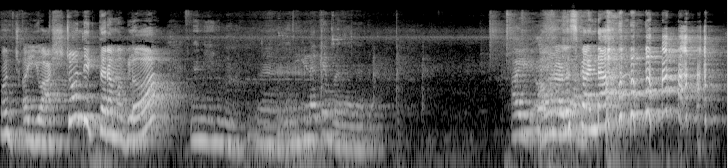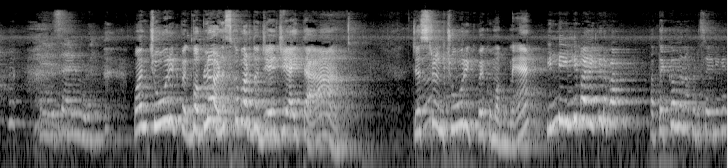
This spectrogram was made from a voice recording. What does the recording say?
ಒಂಚ್ ಅಯ್ಯೋ ಅಷ್ಟೊಂದು ಇಕ್ತಾರ ಮಗಳು? ನಾನೇನು ಹೇಳಕ್ಕೆ ಬರಲ್ಲ ಅವನು ಅಳಿಸ್ಕಂಡ. ಒಂದು ಚೂರು ಇಕ್ಬೇಕು. ಬಬ್ಲು ಅಳಿಸ್ಕೋಬಾರ್ದು ಜೆ ಜಿ ಆಯ್ತಾ? ಜಸ್ಟ್ ಒಂದು ಚೂರು ಇಕ್ಬೇಕು ಮಗ್ನೆ. ಇಲ್ಲಿ ಇಲ್ಲಿ ಬಾ ಈ ಕಡೆ ಬಾ. ಆ ತೆಕ್ಕಮ್ಮನ ಕಡೆ ಸೈಡಿಗೆ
